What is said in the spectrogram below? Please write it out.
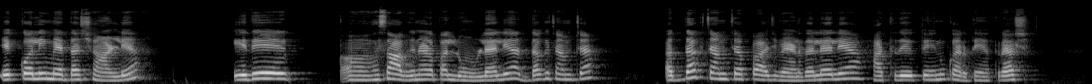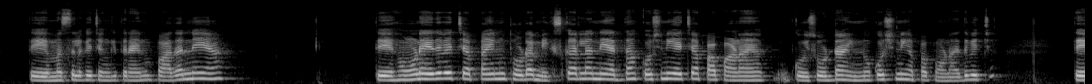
ਇੱਕ ਕੌਲੀ ਮੈਦਾ ਛਾਣ ਲਿਆ। ਇਹਦੇ ਹਿਸਾਬ ਦੇ ਨਾਲ ਆਪਾਂ ਲੂਣ ਲੈ ਲਿਆ, ਅੱਧਾ ਕੁ ਚਮਚਾ, ਅੱਧਾ ਕੁ ਚਮਚਾ ਆਪਾਂ ਅਜਵੈਣ ਦਾ ਲੈ ਲਿਆ, ਹੱਥ ਦੇ ਉੱਤੇ ਇਹਨੂੰ ਕਰਦੇ ਆ ਕ੍ਰਸ਼, ਤੇ ਮਸਲ ਕੇ ਚੰਗੀ ਤਰ੍ਹਾਂ ਇਹਨੂੰ ਪਾ ਦਿੰਨੇ ਆ ਤੇ ਹੁਣ ਇਹਦੇ ਵਿੱਚ ਆਪਾਂ ਇਹਨੂੰ ਥੋੜਾ ਮਿਕਸ ਕਰ ਲੈਣੇ ਆ ਇਦਾਂ ਕੁਛ ਨਹੀਂ, ਇਹ ਚ ਆਪਾਂ ਪਾਣਾ ਹੈ ਕੋਈ ਸੋਡਾ, ਇਨੋ ਕੁਛ ਨਹੀਂ ਆਪਾਂ ਪਾਉਣਾ ਇਹਦੇ ਵਿੱਚ। ਤੇ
